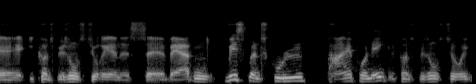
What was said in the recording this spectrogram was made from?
øh, i konspirationsteoriernes øh, verden. Hvis man skulle pege på en enkelt konspirationsteori,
